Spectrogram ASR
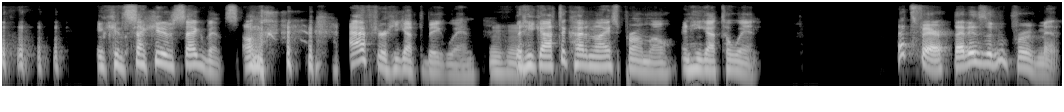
in consecutive segments on after he got the big win, mm-hmm. but he got to cut a nice promo and he got to win. That's fair. That is an improvement.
